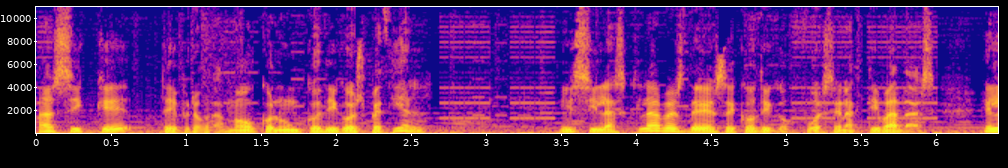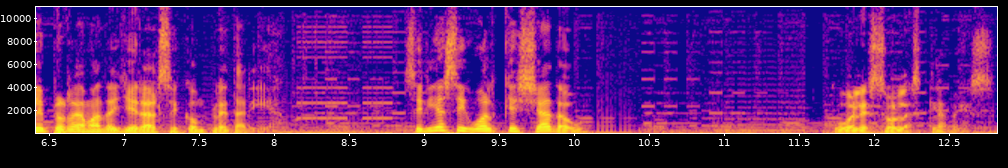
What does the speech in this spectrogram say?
Así que te programó con un código especial. Y si las claves de ese código fuesen activadas, el programa de Gerald se completaría. Serías igual que Shadow. ¿Cuáles son las claves?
